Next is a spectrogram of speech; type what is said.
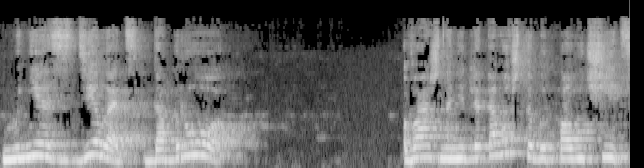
Мне сделать добро важно не для того, чтобы получить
